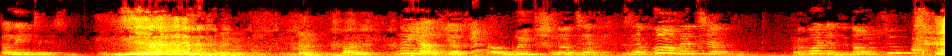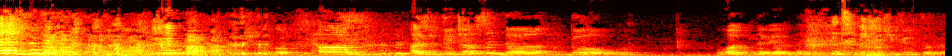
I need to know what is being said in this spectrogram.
то не інтересно. Ой, ну як, як? Як обично це знайомляться, приводять додому всю. А, а зустрічався да, довго. Год, наверное, чи півтора.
